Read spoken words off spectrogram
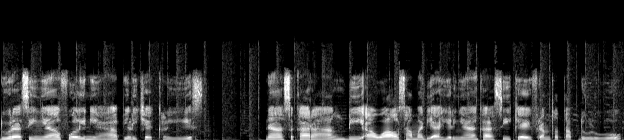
Durasinya fullin ya, pilih checklist. Nah, sekarang di awal sama di akhirnya kasih keyframe tetap dulu.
